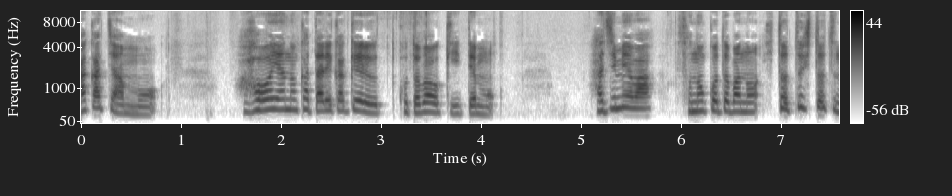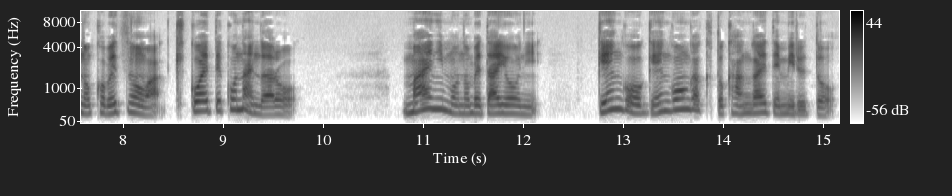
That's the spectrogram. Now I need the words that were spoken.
赤ちゃんも母親の語りかける言葉を聞いても初めはその言葉の一つ一つの個別音は聞こえてこないのだろう。前にも述べたように、言語を言語音楽と考えてみると、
